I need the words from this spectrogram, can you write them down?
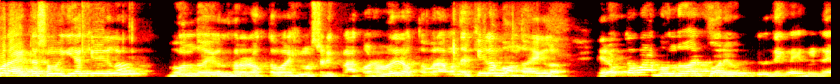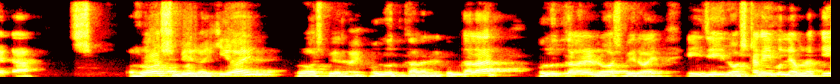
পড়া একটা সময় গিয়া কি হয়ে গেল? বন্ধ হয়ে গেল। ধরো রক্ত পড়া হিমোস্ট্যাটিক প্লাক গঠন হলে রক্ত পড়া আমাদের কি হলো? বন্ধ হয়ে গেল। এই রক্ত পড়া বন্ধ হওয়ার পরেও কিন্তু দেখবে, এখানে যে একটা রস বের হয়, কি হয়? রস বের হয়, হলুদ কালারের কোন কালার হলুদ কালারের রস বের হয়। এই যে রসটাকেই বলি আমরা কি?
